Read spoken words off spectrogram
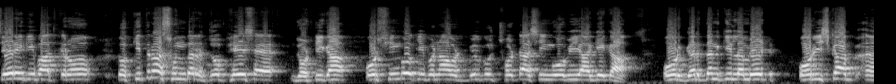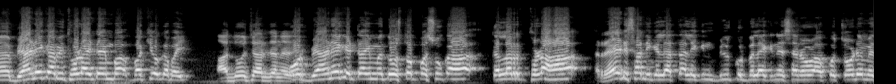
चेहरे की बात करो तो कितना सुंदर जो फेस है जोटी का और सिंगों की बनावट बिल्कुल छोटा सिंग वो भी आगे का। और गर्दन की लंबेट और इसका ब्याने का भी थोड़ा टाइम बाकी होगा भाई। हाँ दो चार जन और ब्याने के टाइम में दोस्तों पशु का कलर थोड़ा हा रेड सा निकल जाता है लेकिन बिल्कुल ब्लैकनेस है और आपको चौड़े में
